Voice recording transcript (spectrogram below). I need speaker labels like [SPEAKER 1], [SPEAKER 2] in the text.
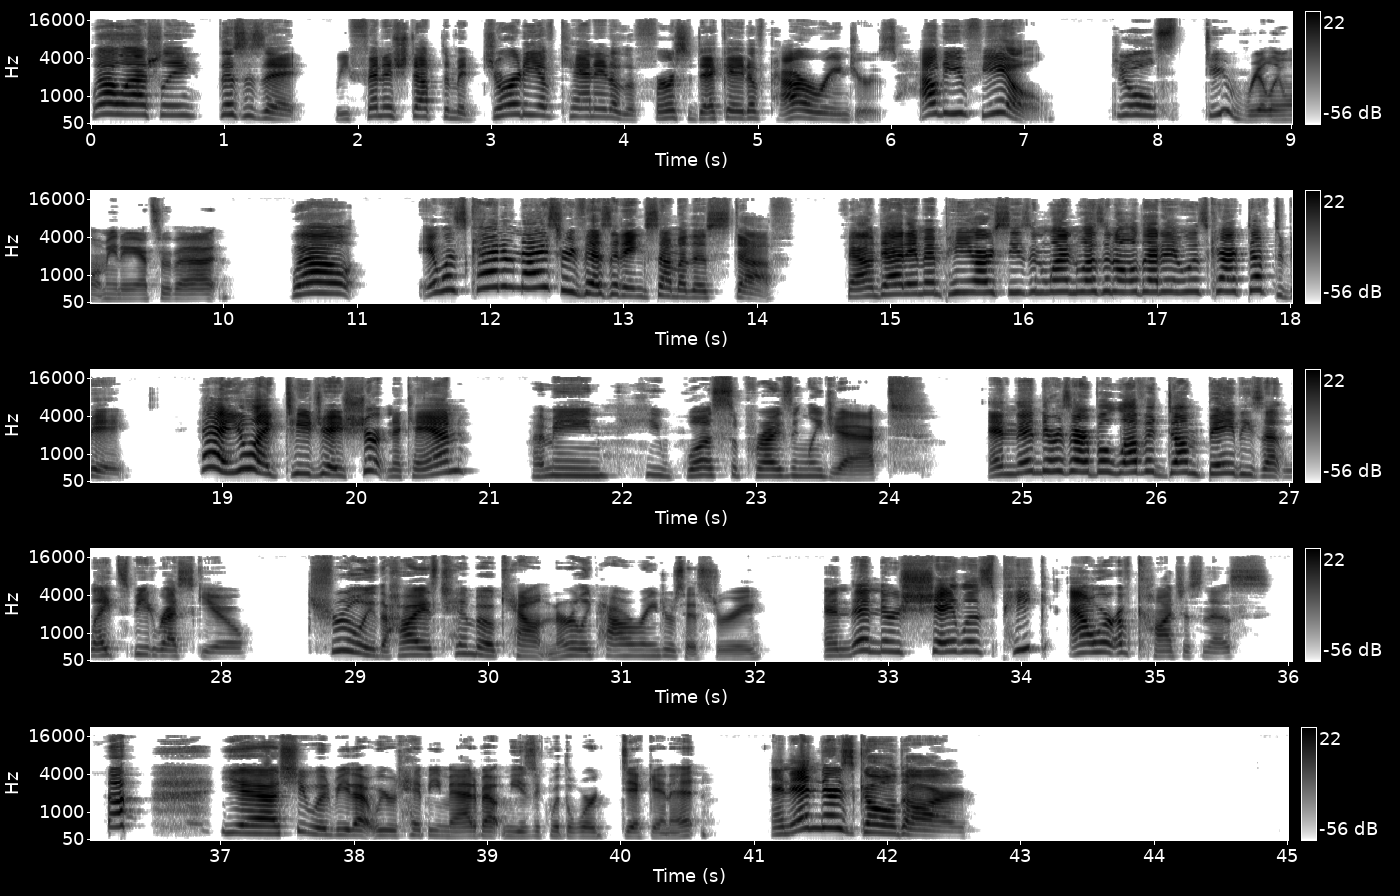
[SPEAKER 1] Well, Ashley, this is it. We finished up the majority of canon of the first decade of Power Rangers. How do you feel?
[SPEAKER 2] Jules, do you really want me to answer that?
[SPEAKER 1] Well, it was kind of nice revisiting some of this stuff. Found out MMPR season 1 wasn't all that it was cracked up to be. Hey, you like TJ's shirt in a can.
[SPEAKER 2] I mean, he was surprisingly jacked.
[SPEAKER 1] And then there's our beloved dumb babies at Lightspeed Rescue.
[SPEAKER 2] Truly the highest himbo count in early Power Rangers history.
[SPEAKER 1] And then there's Shayla's peak hour of consciousness.
[SPEAKER 2] yeah, she would be that weird hippie mad about music with the word dick in it.
[SPEAKER 1] And then there's Goldar.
